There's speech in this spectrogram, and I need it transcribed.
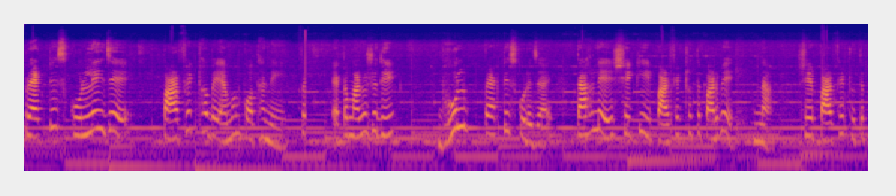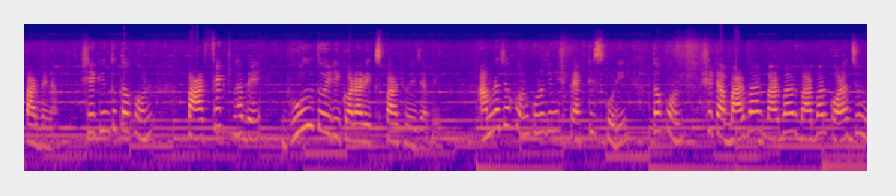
প্র্যাকটিস করলেই যে পারফেক্ট হবে এমন কথা নেই। একটা মানুষ যদি ভুল প্র্যাকটিস করে যায়, তাহলে সে কি পারফেক্ট হতে পারবে? না। সে পারফেক্ট হতে পারবে না। সে কিন্তু তখন পারফেক্টভাবে ভুল তৈরি করার এক্সপার্ট হয়ে যাবে। আমরা যখন কোনো জিনিস প্র্যাকটিস করি, তখন সেটা বারবার বারবার বারবার করার জন্য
